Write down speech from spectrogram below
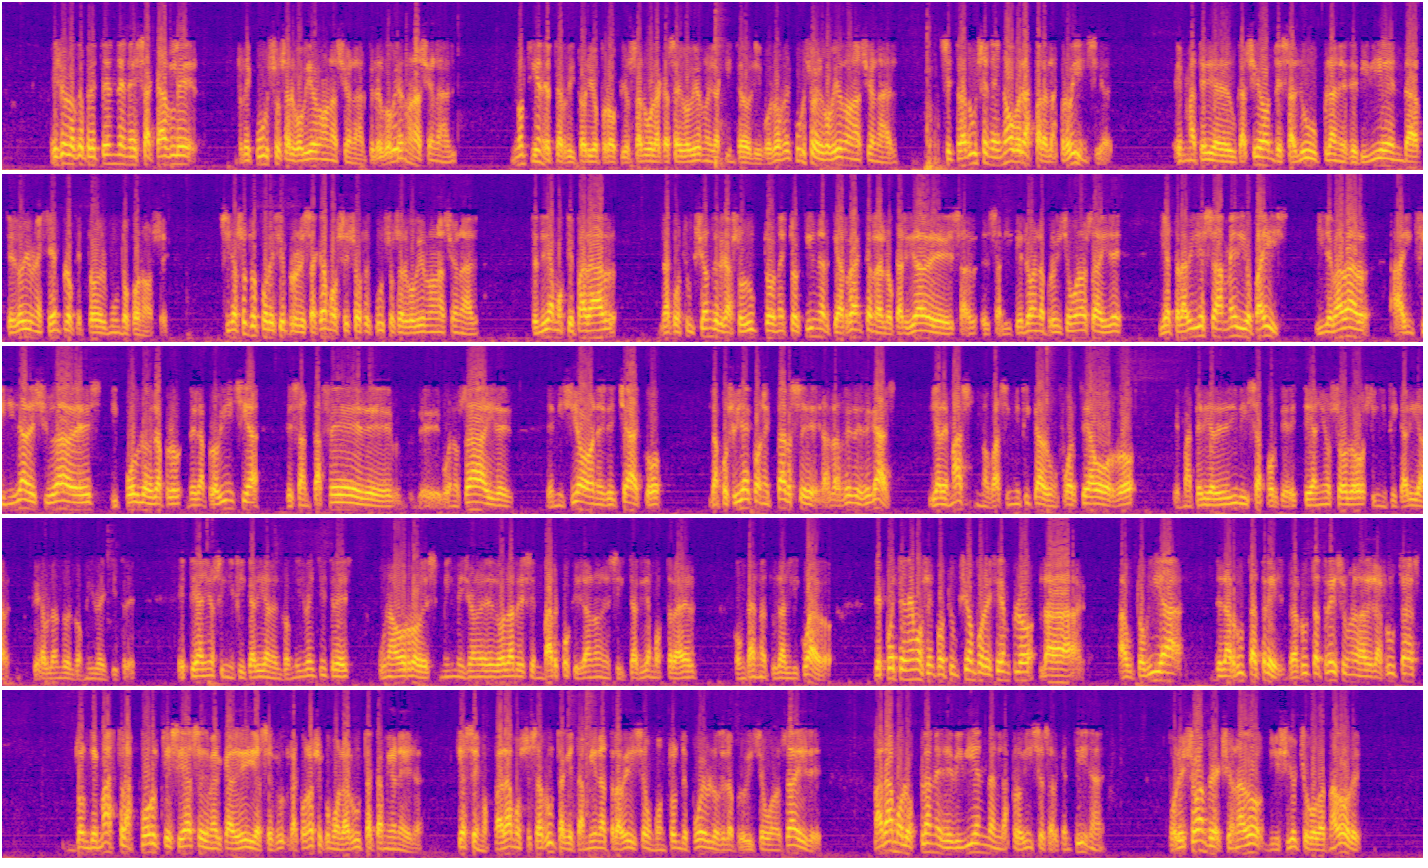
Ellos lo que pretenden es sacarle recursos al gobierno nacional, pero el gobierno nacional no tiene territorio propio, salvo la Casa de Gobierno y la Quinta de Olivos. Los recursos del gobierno nacional se traducen en obras para las provincias, en materia de educación, de salud, planes de vivienda. Te doy un ejemplo que todo el mundo conoce. Si nosotros, por ejemplo, le sacamos esos recursos al gobierno nacional, tendríamos que parar la construcción del gasoducto Néstor Kirchner que arranca en la localidad de Saliqueló, en la provincia de Buenos Aires, y atraviesa medio país y le va a dar a infinidad de ciudades y pueblos de la, de la provincia de Santa Fe, de, de, Buenos Aires, de Misiones, de Chaco, la posibilidad de conectarse a las redes de gas. Y además nos va a significar un fuerte ahorro en materia de divisas porque este año solo significaría, estoy hablando del 2023, este año significaría en el 2023 un ahorro de mil millones de dólares en barcos que ya no necesitaríamos traer con gas natural licuado. Después tenemos en construcción, por ejemplo, la autovía de la Ruta 3. La Ruta 3 es una de las rutas donde más transporte se hace de mercadería, se la conoce como la ruta camionera. ¿Qué hacemos? Paramos esa ruta que también atraviesa un montón de pueblos de la provincia de Buenos Aires. Paramos los planes de vivienda en las provincias argentinas. Por eso han reaccionado 18 gobernadores,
